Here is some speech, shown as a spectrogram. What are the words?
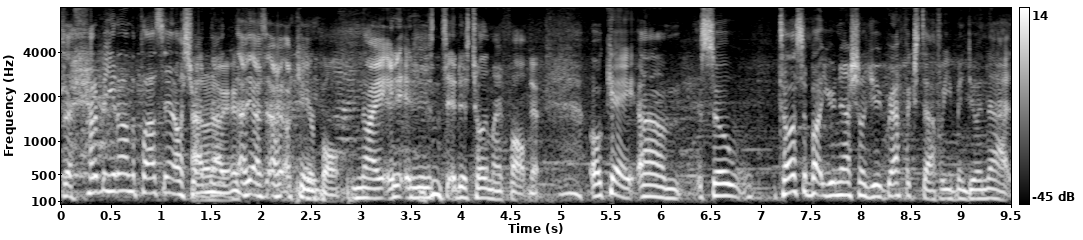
So how did we get on the Plaza? Oh, sorry. I don't know. I- I- I- okay. Your fault. No, it, it is. It is totally my fault. Yeah. Okay. Um, so tell us about your National Geographic stuff. What you've been doing that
